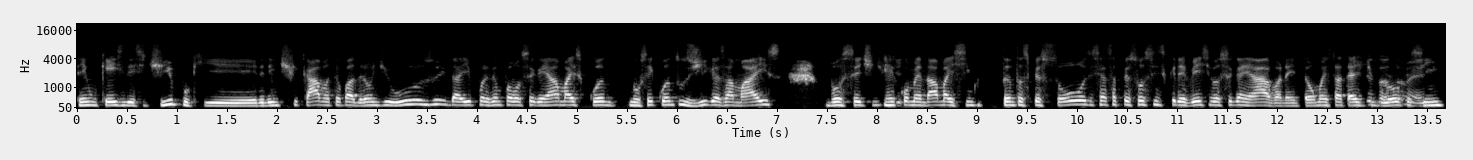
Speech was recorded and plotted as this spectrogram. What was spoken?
tem um case desse tipo que ele identificava teu padrão de uso e daí, por exemplo, para você ganhar mais quanto, não sei quantos gigas a mais, você tinha que recomendar mais cinco tantas pessoas e se essa pessoa se inscrevesse, você ganhava, né? Então, uma estratégia de Exatamente. growth assim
